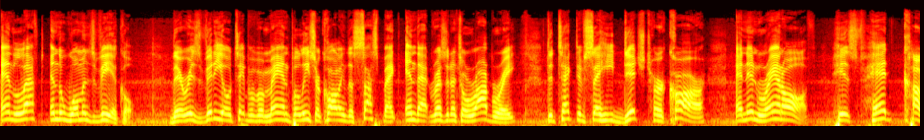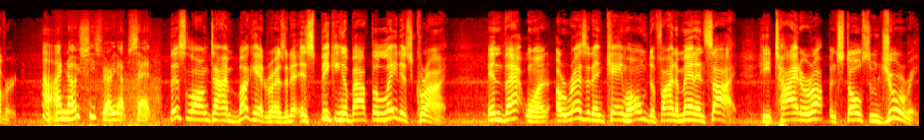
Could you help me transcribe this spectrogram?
and left in the woman's vehicle. There is videotape of a man police are calling the suspect in that residential robbery. Detectives say he ditched her car and then ran off, his head covered. I know she's very upset. This longtime Buckhead resident is speaking about the latest crime. In that one, a resident came home to find a man inside. He tied her up and stole some jewelry.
